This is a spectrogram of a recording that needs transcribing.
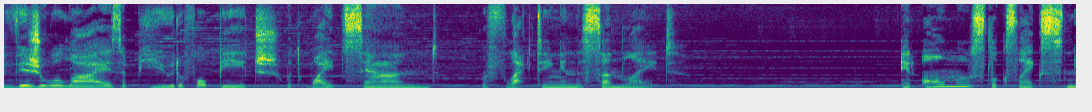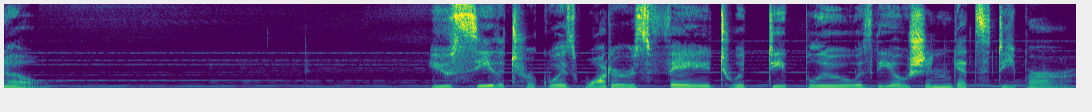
visualize a beautiful beach with white sand reflecting in the sunlight. It almost looks like snow. You see the turquoise waters fade to a deep blue as the ocean gets deeper.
